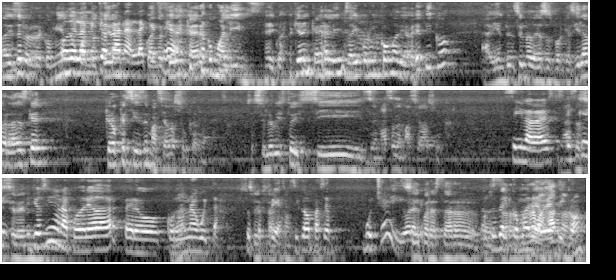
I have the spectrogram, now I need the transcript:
No, yo se los recomiendo O de la cuando, quieran, la que cuando sea. quieran caer como al IMSS. Eh, Cuando quieran caer al IMSS ahí por un coma diabético, aviéntense uno de esos, porque sí, la verdad es que creo que sí es demasiado azúcar, la neta. O sea, sí lo he visto y sí se me hace demasiado azúcar. Sí, la verdad es, que- es neta que sí se ven- yo sí me la podría dar, pero con Ah. una agüita súper Sí, fría. Así como para hacer buche y órale. Sí, para estar, para Antes del estar coma rebajando, diabético. ¿no?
